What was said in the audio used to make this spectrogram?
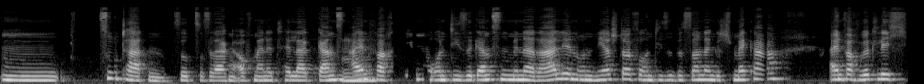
mh, mm, Zutaten sozusagen auf meine Teller ganz mhm. einfach geben und diese ganzen Mineralien und Nährstoffe und diese besonderen Geschmäcker einfach wirklich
